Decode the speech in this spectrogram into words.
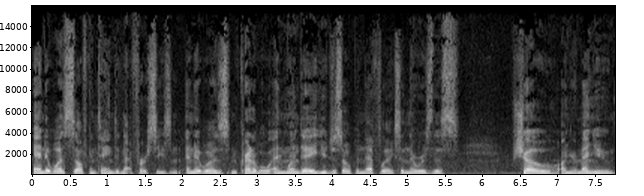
and it was self-contained in that first season and it was incredible and one day you just open netflix and there was this show on your menu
